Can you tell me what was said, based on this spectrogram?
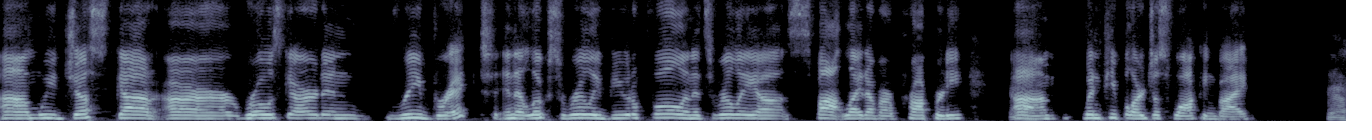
um, we just got our rose garden re-bricked and it looks really beautiful and it's really a spotlight of our property um, when people are just walking by. Yeah.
